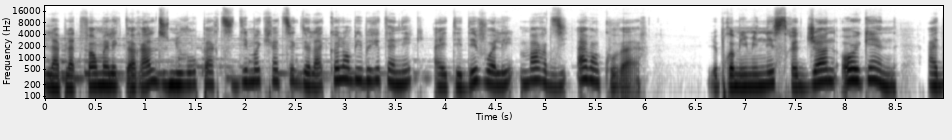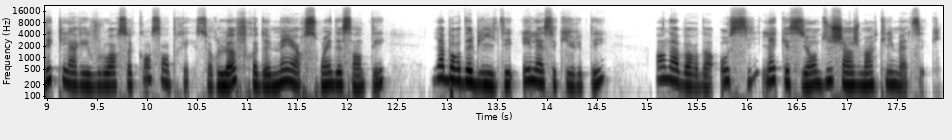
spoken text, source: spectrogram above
La plateforme électorale du nouveau Parti démocratique de la Colombie-Britannique a été dévoilée mardi à Vancouver. Le premier ministre John Organ a déclaré vouloir se concentrer sur l'offre de meilleurs soins de santé, l'abordabilité et la sécurité, en abordant aussi la question du changement climatique.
